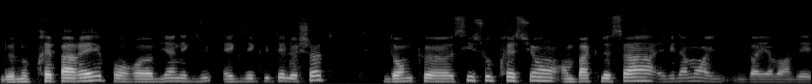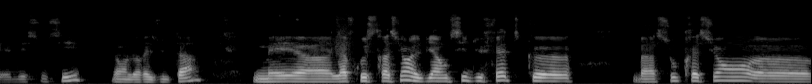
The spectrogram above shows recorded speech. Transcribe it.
de nous préparer pour bien exécuter le shot. Donc, euh, si sous pression, on bâcle ça, évidemment, il, va y avoir des, soucis dans le résultat. Mais euh, la frustration, elle vient aussi du fait que bah, sous pression, euh,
